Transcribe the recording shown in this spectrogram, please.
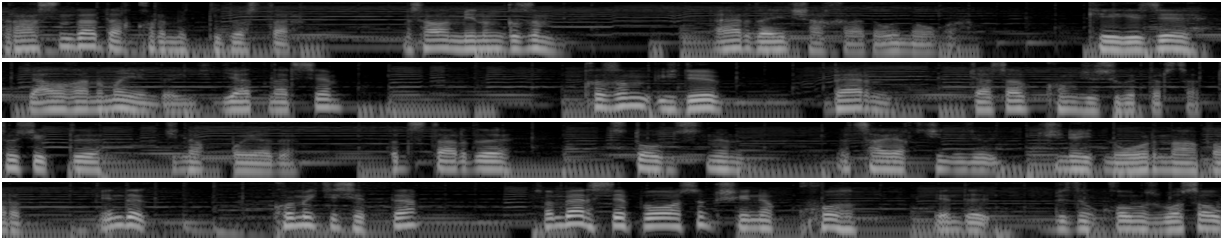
Расында да құрметті достар. Мысалы менің қызым әрдайым шақырады ойнауға. Кей кезде жалғаныма енді? Ұят нәрсе? Қызым үйде бәрін жасап көмектесуге тырысады. Төсекті жинап қояды. Ыдыстарды столдың үстінен ыдыс аяқ жин- жинайтын орнына апарып. Енді көмектеседі да. Соның бәрін істеп болған соң кішкене қол енді біздің қолымыз босау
